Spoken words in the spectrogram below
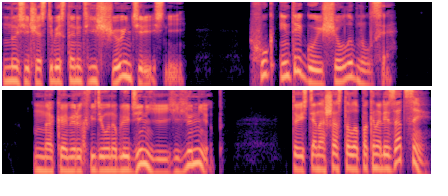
но сейчас тебе станет еще интересней. Хук интригующе улыбнулся. На камерах видеонаблюдения ее нет. То есть она шастала по канализации?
